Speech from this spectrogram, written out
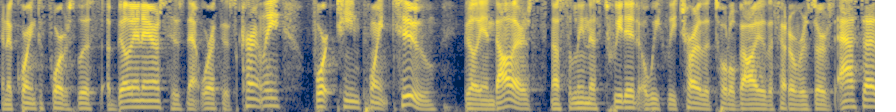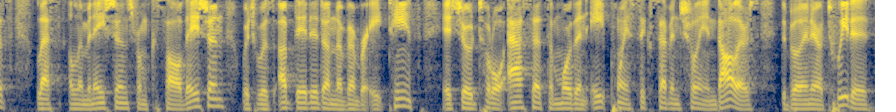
And according to Forbes list of billionaires, his net worth is currently 14.2 billion dollars. Now Salinas tweeted a weekly chart of the total value of the Federal Reserve's assets, less eliminations from consolidation, which was updated on November 18th. It showed total assets of more than 8.67 trillion dollars. The billionaire tweeted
